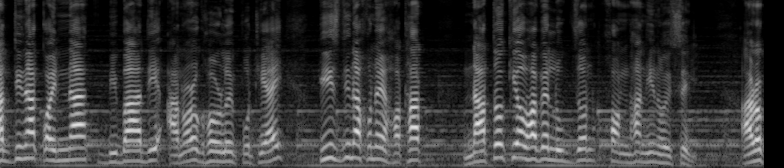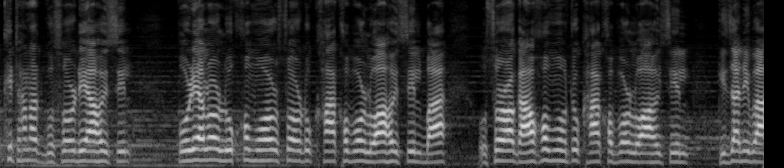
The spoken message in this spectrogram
আগদিনা কন্যাক বিবাহ দি আনৰ ঘৰলৈ পঠিয়াই পিছদিনাখনে হঠাৎ নাটকীয়ভাৱে লোকজন সন্ধানহীন হৈছিল। আৰক্ষী থানাত গোচৰ দিয়া হৈছিল। পৰিয়ালৰ লোকসমূহৰ ওচৰতো খা খবৰ লোৱা হৈছিল বা ওচৰৰ গাঁওসমূহতো খা খবৰ লোৱা হৈছিল। কিজানিবা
